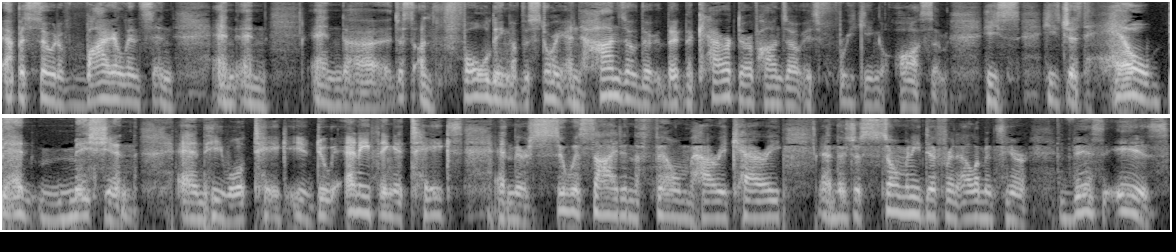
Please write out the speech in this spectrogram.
episode of violence and and and and uh, just unfolding of the story. And Hanzo, the, the, the character of Hanzo, is freaking awesome. He's he's just hell bent mission, and he will take you do anything it takes. And there's suicide in the film, hara-kiri, and there's just so many different elements here. This is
